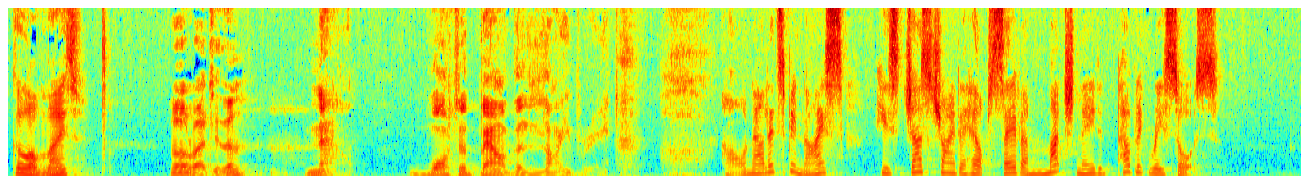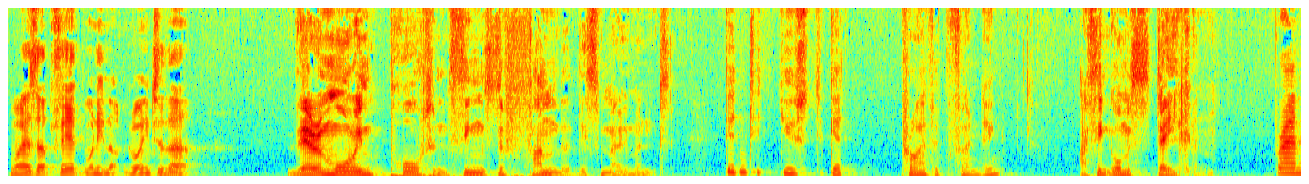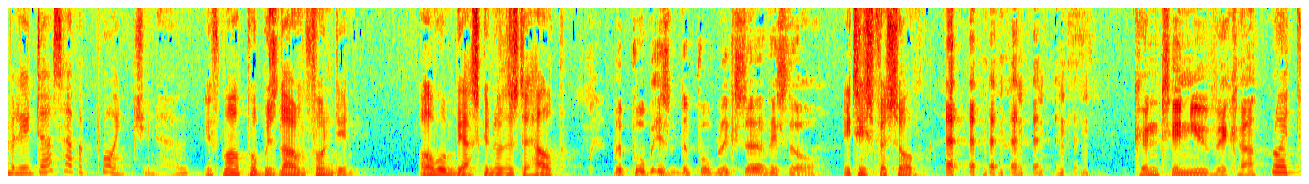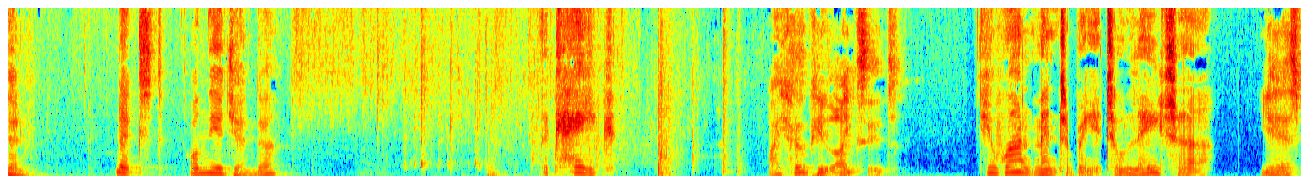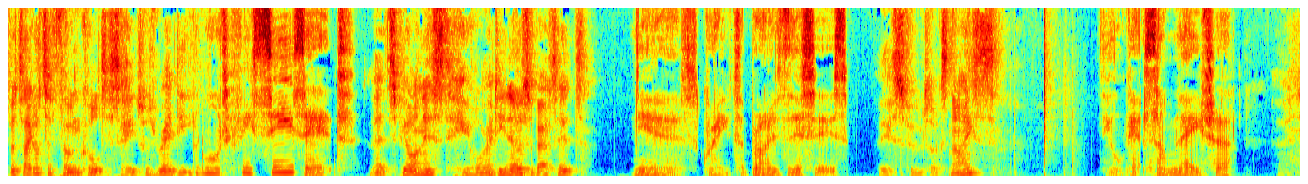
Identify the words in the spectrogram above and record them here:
Go on, mate. All righty then. Now, what about the library? Oh, now let's be nice. He's just trying to help save a much needed public resource. Why is that fete money not going to that? There are more important things to fund at this moment. Didn't it used to get private funding? I think you're mistaken. Brambley does have a point, you know. If my pub was low on funding, I wouldn't be asking others to help. The pub isn't a public service, though. It is for some. Continue, Vicar. Right then. Next on the agenda. The cake. I hope he likes it. You weren't meant to bring it till later. Yes, but I got a phone call to say it was ready. But what if he sees it? Let's be honest, he already knows about it. Yes, great surprise this is. This food looks nice. You'll get some later.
